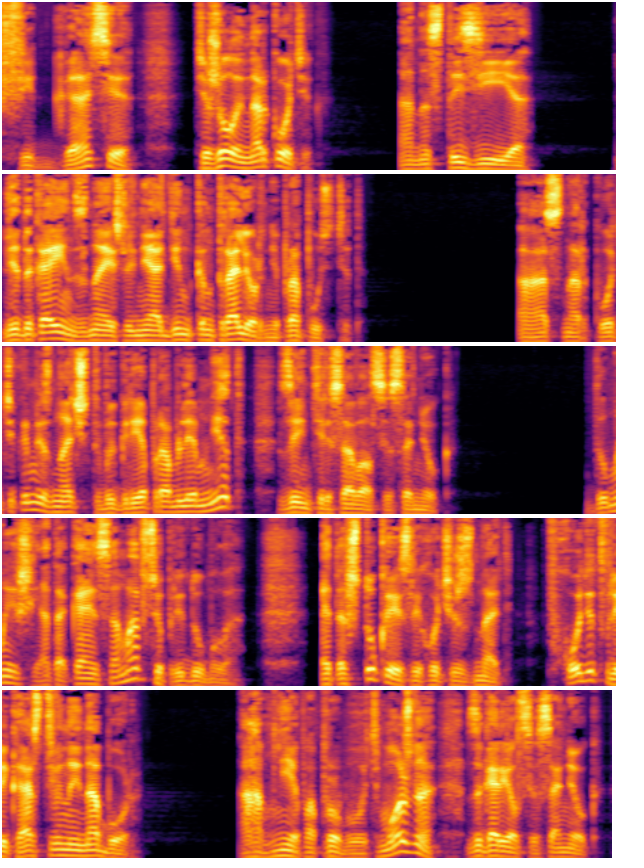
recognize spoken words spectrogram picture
«Фига себе! Тяжелый наркотик. Анестезия. Лидокаин, знаешь ли, ни один контролер не пропустит». «А с наркотиками, значит, в игре проблем нет?» — заинтересовался Санек. Думаешь, я такая сама все придумала? Эта штука, если хочешь знать, входит в лекарственный набор. А мне попробовать можно? Загорелся Санек.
